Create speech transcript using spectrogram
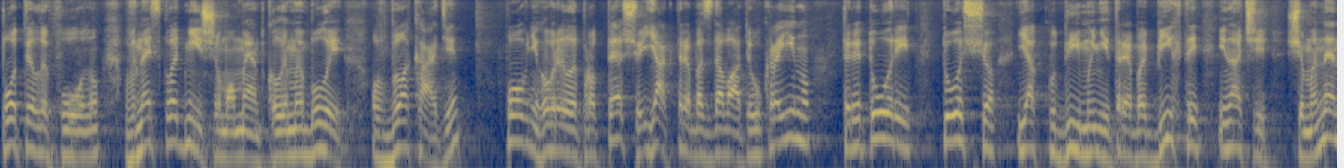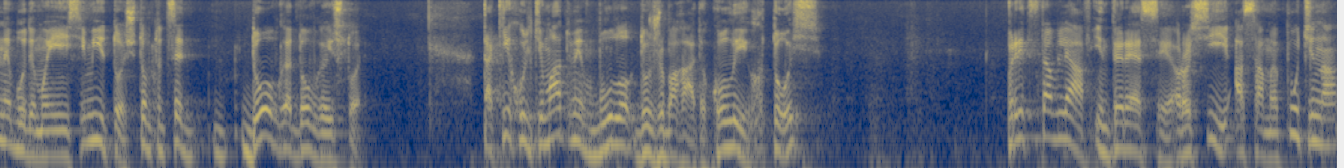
по телефону в найскладніший момент, коли ми були в блокаді, повні говорили про те, що як треба здавати Україну. Території, тощо, як куди мені треба бігти, іначе що мене не буде, моєї сім'ї тощо. Тобто це довга, довга історія. Таких ультиматумів було дуже багато, коли хтось представляв інтереси Росії, а саме Путіна,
